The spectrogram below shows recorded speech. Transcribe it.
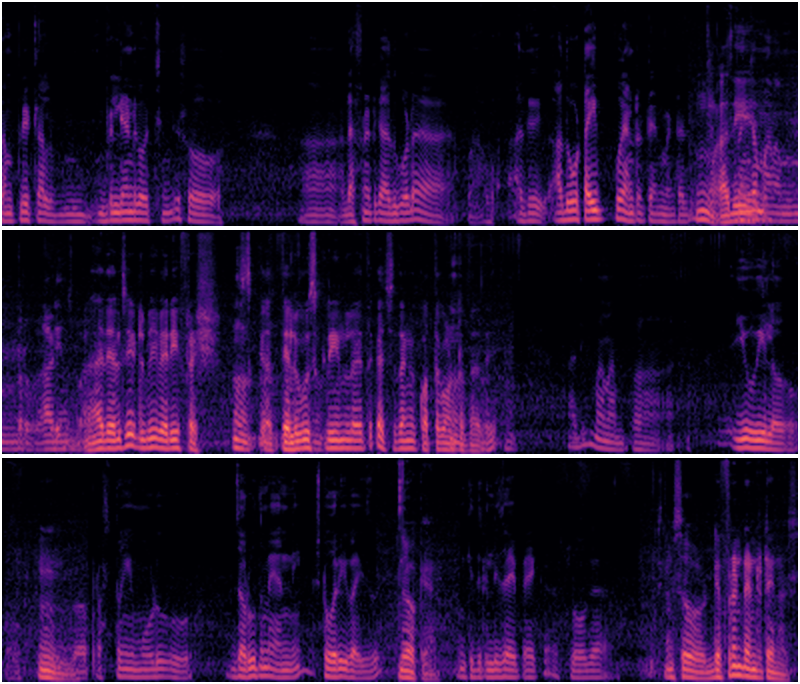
కంప్లీట్ చాలా బ్రిలియంట్గా వచ్చింది. సో డెఫినెట్గా అది కూడా అది అదో టైప్ ఎంటర్టైన్మెంట్ అది. అది- మనందరూ ఆడియన్స్ నాకు తెలిసి it be very fresh Telugu స్క్రీన్లో అయితే ఖచ్చితంగా కొత్తగా ఉంటుంది అది. అది మన యూవీలో ప్రస్తుతం ఈ మూడు జరుగుతున్నాయి అన్నీ స్టోరీ వైజ్ ఓకే ఇంక ఇది రిలీజ్ అయిపోయాక స్లోగా సో డిఫరెంట్ ఎంటర్టైనర్స్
